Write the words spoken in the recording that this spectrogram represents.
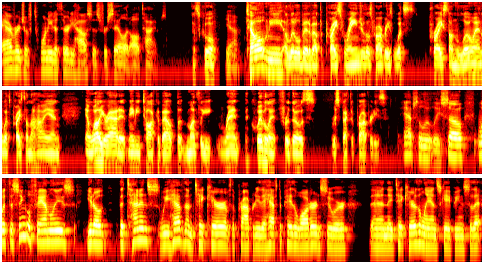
average of 20 to 30 houses for sale at all times. That's cool. Yeah. Tell me a little bit about the price range of those properties. What's priced on the low end? What's priced on the high end? And while you're at it, maybe talk about the monthly rent equivalent for those respective properties. Absolutely. So, with the single families, you know, the tenants, we have them take care of the property. They have to pay the water and sewer, then they take care of the landscaping. So that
